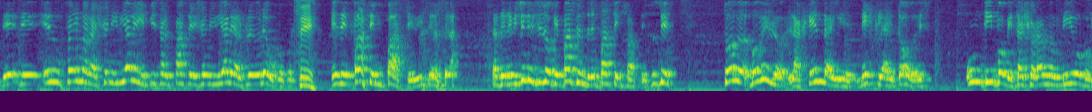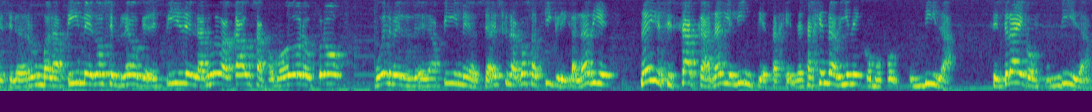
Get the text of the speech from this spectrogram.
de- de Edu Feynman a Johnny Viale y empieza el pase de Johnny Viale a Alfredo Leuco, Sí. es de pase en pase, ¿viste? O sea, la televisión es eso que pasa entre pase y pase. Entonces, todo, vos ves lo- la agenda y mezcla de todo. Es un tipo que está llorando en vivo porque se le derrumba la pyme, dos empleados que despiden, la nueva causa Comodoro Pro, vuelve el- la pyme, o sea, es una cosa cíclica. Nadie, nadie se saca, nadie limpia esa agenda. Esa agenda viene como confundida, se trae confundida.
